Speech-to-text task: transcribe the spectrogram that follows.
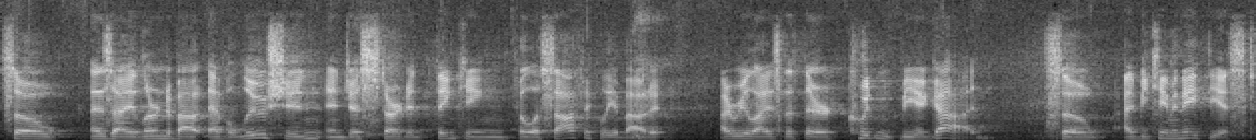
So, as I learned about evolution and just started thinking philosophically about it, I realized that there couldn't be a God. So, I became an atheist.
